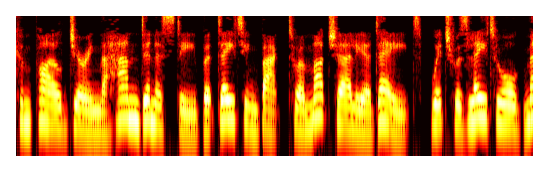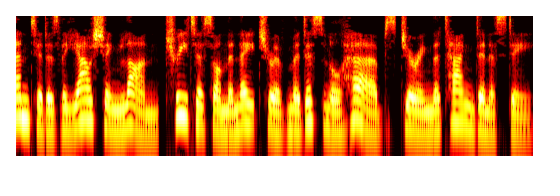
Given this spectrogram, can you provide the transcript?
compiled during the Han dynasty but dating back to a much earlier date, which was later augmented as the Yaoxing Lun treatise on the nature of medicinal herbs during the Tang dynasty.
